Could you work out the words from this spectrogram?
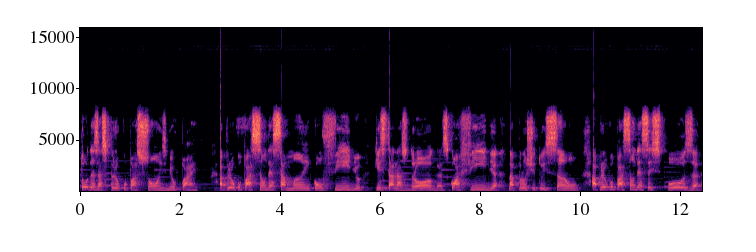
todas as preocupações, meu Pai a preocupação dessa mãe com o filho que está nas drogas, com a filha na prostituição, a preocupação dessa esposa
